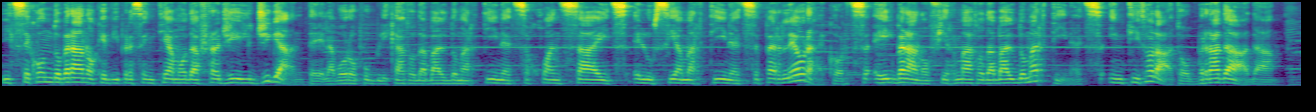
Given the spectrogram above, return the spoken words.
Il secondo brano che vi presentiamo da Fragile Gigante, lavoro pubblicato da Baldo Martinez, Juan Saiz e Lucia Martinez per Leo Records, è il brano firmato da Baldo Martinez intitolato Bradada.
